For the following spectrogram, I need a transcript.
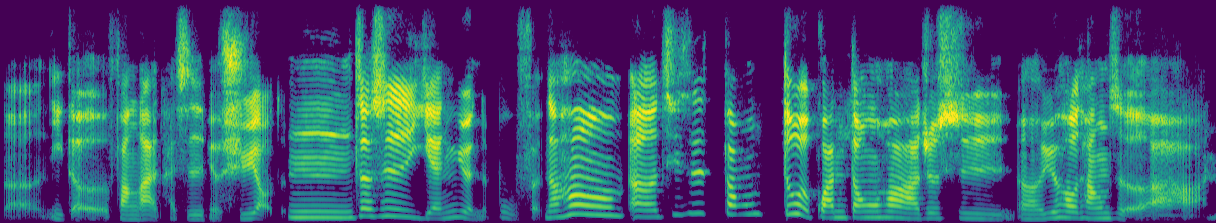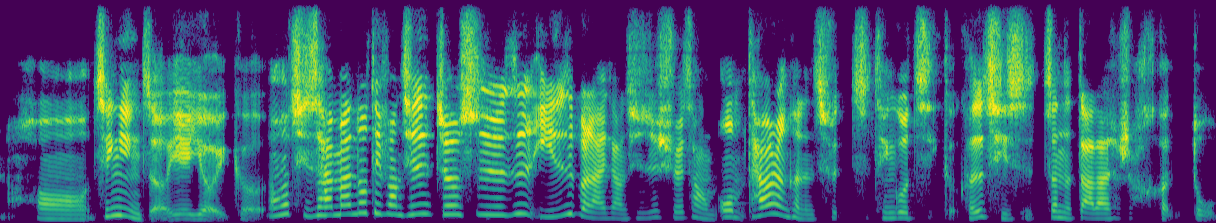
呃你的方案还是有需要的。嗯，这是延远的部分，然后呃其实东都有关东的话，就是是呃越后汤泽啊，然后经营者也有一个，然后其实还蛮多地方，其实就是日以日本来讲，其实雪场我们台湾人可能只只听过几个，可是其实真的大大小小很多。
